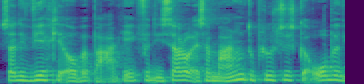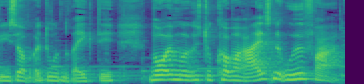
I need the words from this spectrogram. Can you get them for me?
så er det virkelig op ad bakke, ikke? fordi så er du altså mange, du pludselig skal overbevise om, at du er den rigtige. Hvorimod, hvis du kommer rejsende udefra,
